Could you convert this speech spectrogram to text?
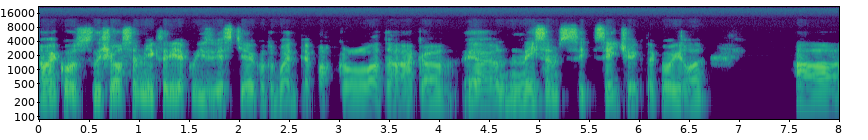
No jako slyšel jsem některý takový zvěstě, jako to bude debakl a tak a já nejsem sejček takovýhle a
